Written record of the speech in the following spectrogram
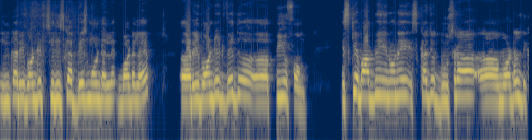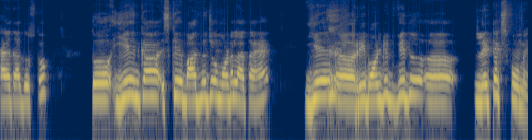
इनका रिबॉन्डेड सीरीज़ का बेस मॉडल मॉडल है रिबॉन्डेड विद पीयू फॉर्म इसके बाद में इन्होंने इसका जो दूसरा मॉडल दिखाया था दोस्तों तो ये इनका इसके बाद में जो मॉडल आता है ये रिबॉन्डेड विद लेटेक्स फॉर्म है।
